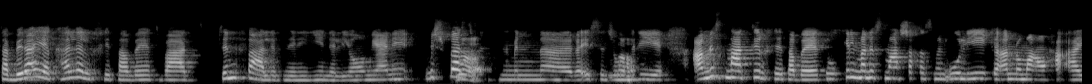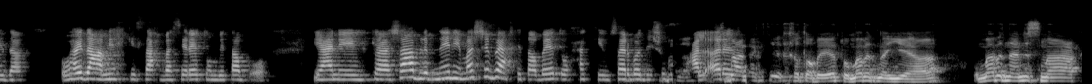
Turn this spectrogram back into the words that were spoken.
طب برأيك هل الخطابات بعد تنفع اللبنانيين اليوم؟ يعني مش بس لا. من رئيس الجمهورية لا. عم نسمع كثير خطابات وكل ما نسمع شخص بنقول يي كأنه معه حق هيدا وهيدا عم يحكي صح بس يا ريتهم بيطبقوا. يعني كشعب لبناني ما شبع خطابات وحكي وصار بده يشوف على الأرض. شبعنا كثير خطابات وما بدنا إياها وما بدنا نسمع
